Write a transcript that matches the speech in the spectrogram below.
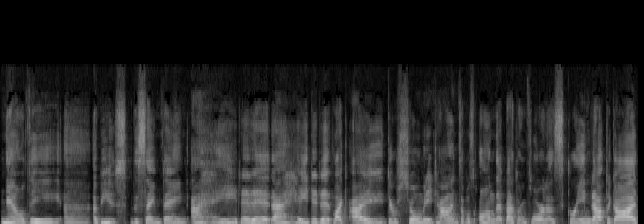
now the uh, abuse, the same thing. I hated it. I hated it. Like I, there's so many times I was on that bathroom floor and I screamed out to God,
